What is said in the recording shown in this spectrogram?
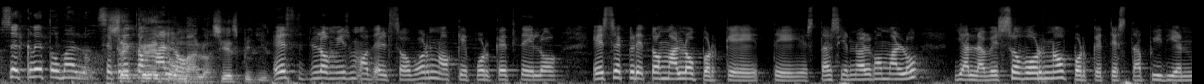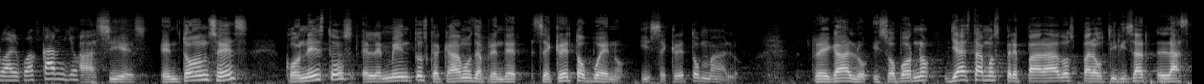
Secreto malo. secreto, malo. así es pillín. Es lo mismo del soborno, que porque te lo... Es secreto malo porque te está haciendo algo malo y a la vez soborno porque te está pidiendo algo a cambio. Así es. Entonces, con estos elementos que acabamos de aprender, secreto bueno y secreto malo, regalo y soborno, ya estamos preparados para utilizar las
